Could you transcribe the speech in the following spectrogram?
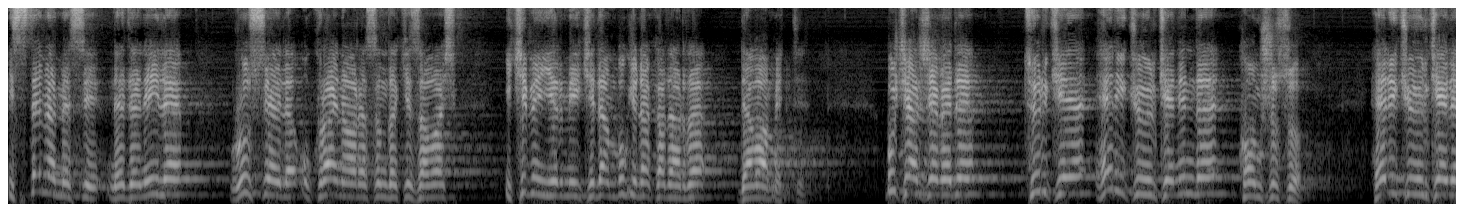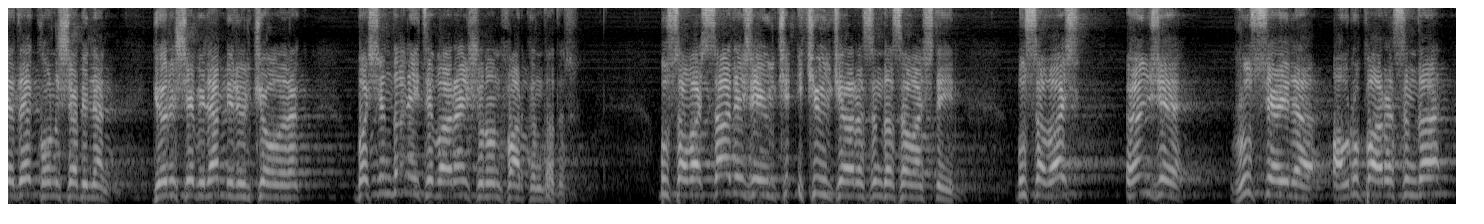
istememesi nedeniyle Rusya ile Ukrayna arasındaki savaş 2022'den bugüne kadar da devam etti. Bu çerçevede Türkiye her iki ülkenin de komşusu. Her iki ülkeyle de konuşabilen, görüşebilen bir ülke olarak başından itibaren şunun farkındadır. Bu savaş sadece ülke, iki ülke arasında savaş değil. Bu savaş önce Rusya ile Avrupa arasında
